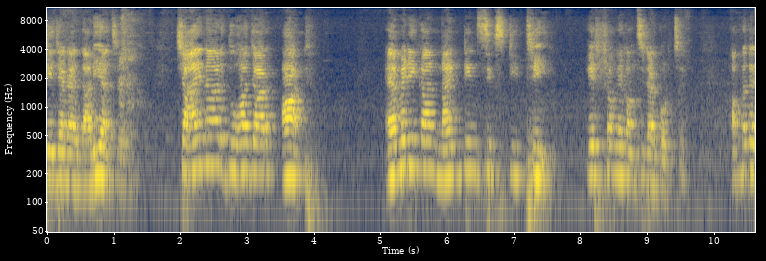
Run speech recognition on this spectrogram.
যে জায়গায় দাঁড়িয়ে আছে, চায়নার দু আট, আমেরিকার নাইনটিন সিক্সটি থ্রি এর সঙ্গে কনসিডার করছে। আপনাদের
